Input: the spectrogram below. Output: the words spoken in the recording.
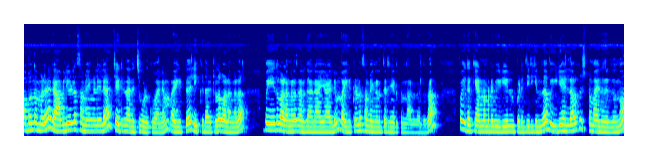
അപ്പോൾ നമ്മൾ രാവിലെയുള്ള സമയങ്ങളിൽ ചെടി നനച്ച് കൊടുക്കുവാനും വൈകിട്ട് ലിക്വിഡായിട്ടുള്ള വളങ്ങൾ അപ്പോൾ ഏത് വളങ്ങൾ നൽകാനായാലും വൈകിട്ടുള്ള സമയങ്ങളിൽ തിരഞ്ഞെടുക്കുന്നതാണ് നല്ലത്. അപ്പോൾ ഇതൊക്കെയാണ് നമ്മുടെ വീഡിയോയിൽ ഉൾപ്പെടുത്തിയിരിക്കുന്നത്. വീഡിയോ എല്ലാവർക്കും ഇഷ്ടമായെന്ന് കരുതുന്നു.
